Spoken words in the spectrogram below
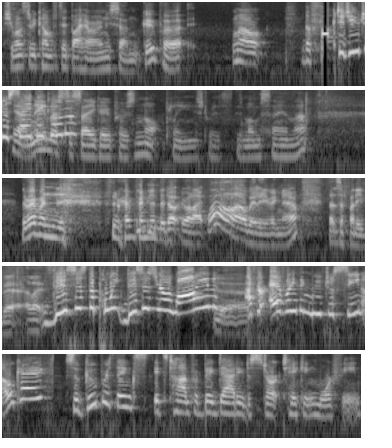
She wants to be comforted by her only son. Gooper, well, The fuck did you just yeah, say, Big Mama? needless to say, Gooper is not pleased with his mum saying that. The Reverend, the Reverend and the Doctor are like, "Well, I'll be leaving now." That's a funny bit. I like, This is the point. This is your line? Yeah. After everything we've just seen, okay? So Gooper thinks it's time for Big Daddy to start taking morphine,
